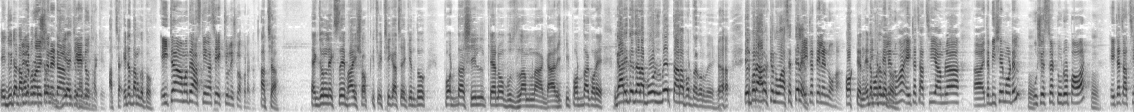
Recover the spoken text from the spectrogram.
এই দুইটা ডাবল projection এটা জিআই থাকে। আচ্ছা এটার দাম কত? এইটা আমাদের আস্কিং আছে একচল্লিশ লক্ষ টাকা। আচ্ছা একজন লেখছে ভাই সবকিছুই ঠিক আছে কিন্তু পর্দাশীল কেন বুঝলাম না? গাড়ি কি পর্দা করে? গাড়িতে যারা বসবে তারা পর্দা করবে। এরপরে আরও একটা নোয়া আছে তেলে। এইটা তেলের নোহা। অকটেন এটা এটা মডেল নোহা। এইটা চাচ্ছি আমরা এটা বিশের মডেল পুশেস্টার টুডোর পাওয়ার এইটা চাচ্ছি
